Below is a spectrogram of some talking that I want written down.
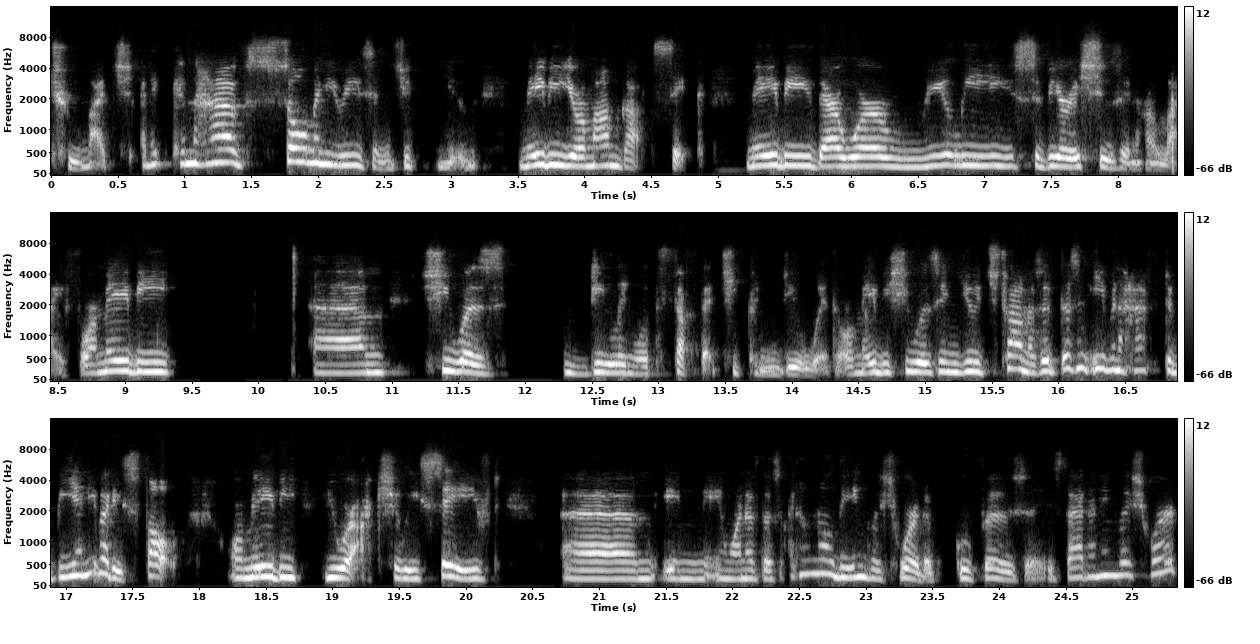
too much and it can have so many reasons. You, you maybe your mom got sick. Maybe there were really severe issues in her life or maybe um, she was dealing with stuff that she couldn't deal with or maybe she was in huge trauma. So it doesn't even have to be anybody's fault. Or maybe you were actually saved um, in in one of those i don't know the english word of couveuse is that an english word?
